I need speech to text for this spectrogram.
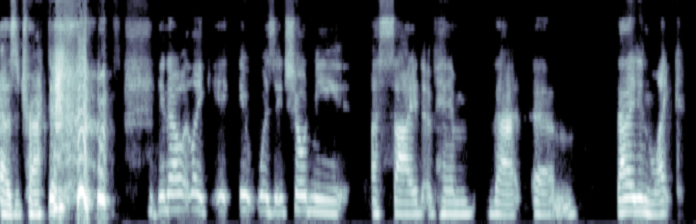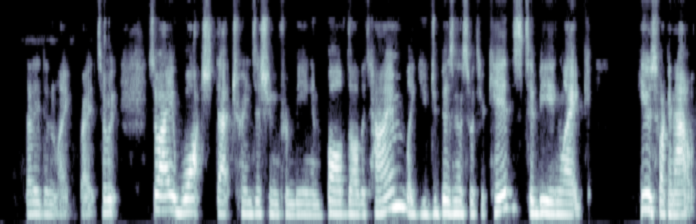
as attractive. You know like it, it was it showed me a side of him that um that i didn't like that i didn't like right? So so i watched that transition from being involved all the time like you do business with your kids to being like he was fucking out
